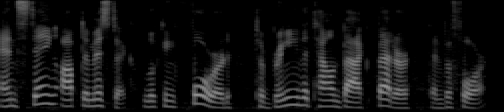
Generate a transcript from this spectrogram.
and staying optimistic, looking forward to bringing the town back better than before.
